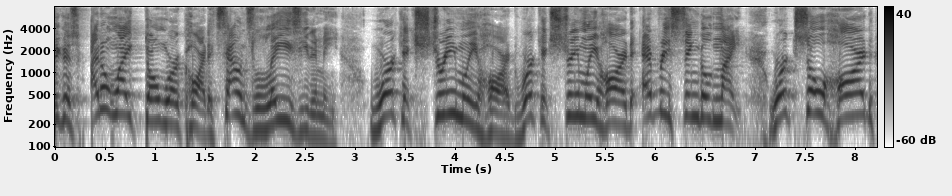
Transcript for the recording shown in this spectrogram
because I don't like don't work hard. It sounds lazy to me. Work extremely hard. Work extremely hard every single night. Work so hard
